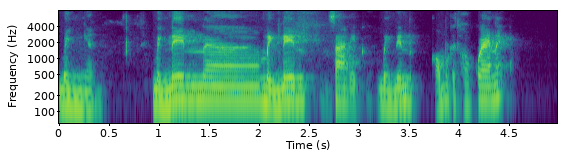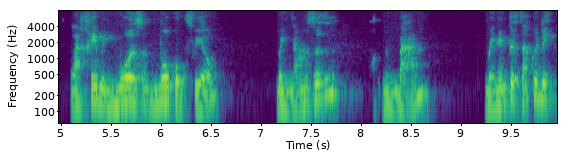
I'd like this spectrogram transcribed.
Mình mình nên ờ, mình nên ra cái mình nên có một cái thói quen ấy là khi mình mua mua cổ phiếu mình nắm giữ hoặc mình bán mình nên tự ra quyết định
